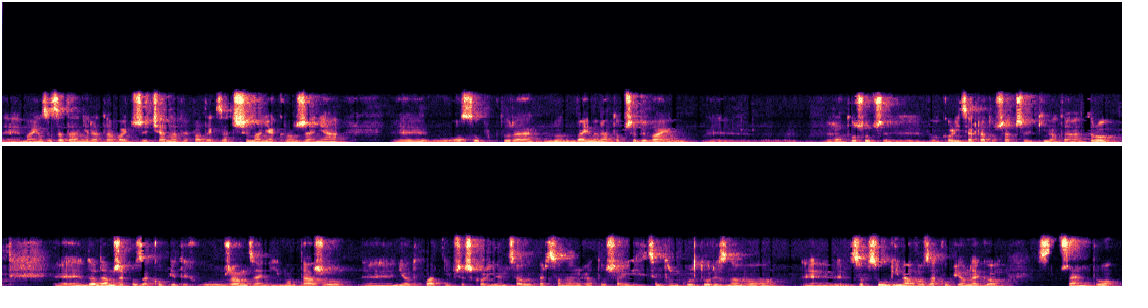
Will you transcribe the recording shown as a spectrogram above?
e, mają za zadanie ratować życia na wypadek zatrzymania krążenia e, u osób, które, no, dajmy na to, przebywają e, w ratuszu, czy w okolicach ratusza, czy kinoteatru. Dodam, że po zakupie tych urządzeń i montażu nieodpłatnie przeszkoliłem cały personel ratusza i Centrum Kultury z, nowo, z obsługi nowo zakupionego sprzętu.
